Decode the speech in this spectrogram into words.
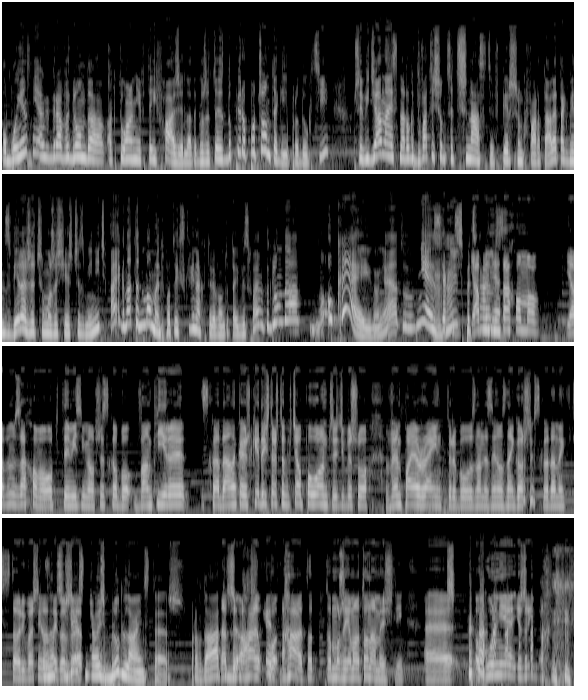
obojętnie jak gra wygląda aktualnie w tej fazie, dlatego że to jest dopiero początek jej produkcji, przewidziana jest na rok 2013 w pierwszym kwartale, tak więc wiele rzeczy może się jeszcze zmienić, a jak na ten moment po tych screenach, które wam tutaj wysłałem, wygląda no okej, no nie? To nie jest Mhm. jakiś Ja specjalnie... bym zachował, ja bym zachował optymizm mimo wszystko, bo wampiry, skradanka, już kiedyś ktoś to chciał połączyć, wyszło Vampire Rain, który był uznany za jedną z najgorszych skradanek w historii właśnie to dlatego, znaczy, że... wiesz, miałeś Bloodlines też, prawda? To Znaczy, było aha, bo, aha to, to może ja mam to na myśli. E, ogólnie, jeżeli,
